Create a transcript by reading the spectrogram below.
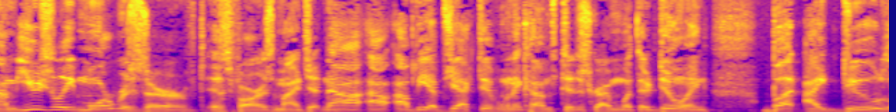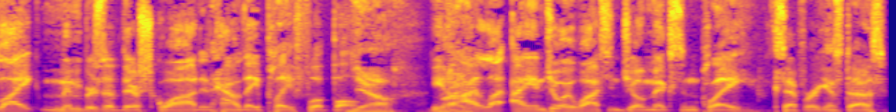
I'm usually more reserved as far as my now. I'll, I'll be objective when it comes to describing what they're doing, but I do like members of their squad and how they play football. Yeah, you know. I li- I enjoy watching Joe Mixon play, except for against us.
